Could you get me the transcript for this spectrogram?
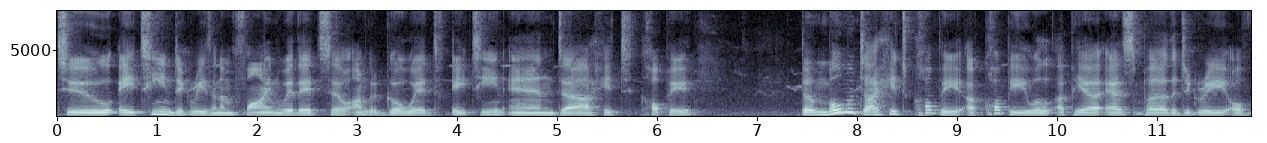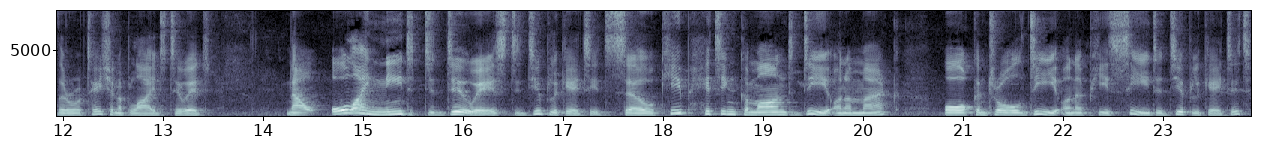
to 18 degrees and I'm fine with it, so I'm going to go with 18 and uh, hit copy. The moment I hit copy, a copy will appear as per the degree of the rotation applied to it. Now, all I need to do is to duplicate it. So keep hitting Command D on a Mac or Control D on a PC to duplicate it.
